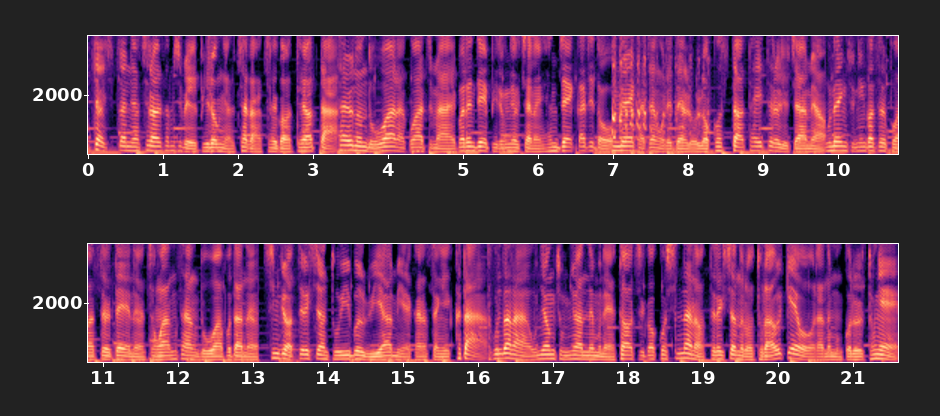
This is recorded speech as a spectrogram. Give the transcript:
2024년 7월 30일 비룡열차가 철거되었다. 사유는 노아라고 하지만 에버랜드의 비룡열차는 현재까지도 국내에 가장 오래된 롤러코스터 타이틀을 유지하며 운행 중인 것을 보았을 때에는 정황상 노아보다는 신규 어트랙션 도입을 위함일 가능성이 크다. 더군다나 운영 종료 안내문에 더 즐겁고 신나는 어트랙션으로 돌아올게요 라는 문구를 통해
